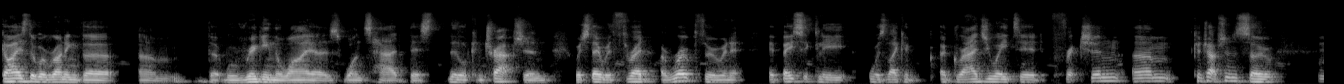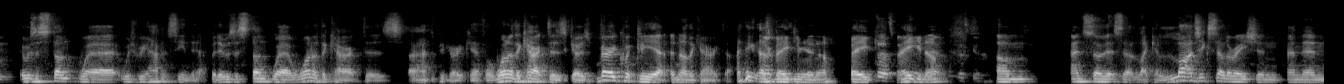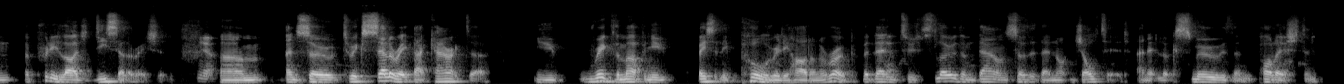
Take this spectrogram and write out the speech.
guys that were running the um, that were rigging the wires once had this little contraption which they would thread a rope through, and it it basically was like a, a graduated friction um, contraption. So hmm. it was a stunt where, which we haven't seen yet, but it was a stunt where one of the characters, I have to be very careful. One of the characters goes very quickly at another character. I think that's vaguely enough, vague, that's vague enough. Yeah, um, and so it's a, like a large acceleration and then a pretty large deceleration. Yeah. Um, and so to accelerate that character you rig them up and you basically pull really hard on a rope but then yeah. to slow them down so that they're not jolted and it looks smooth and polished and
